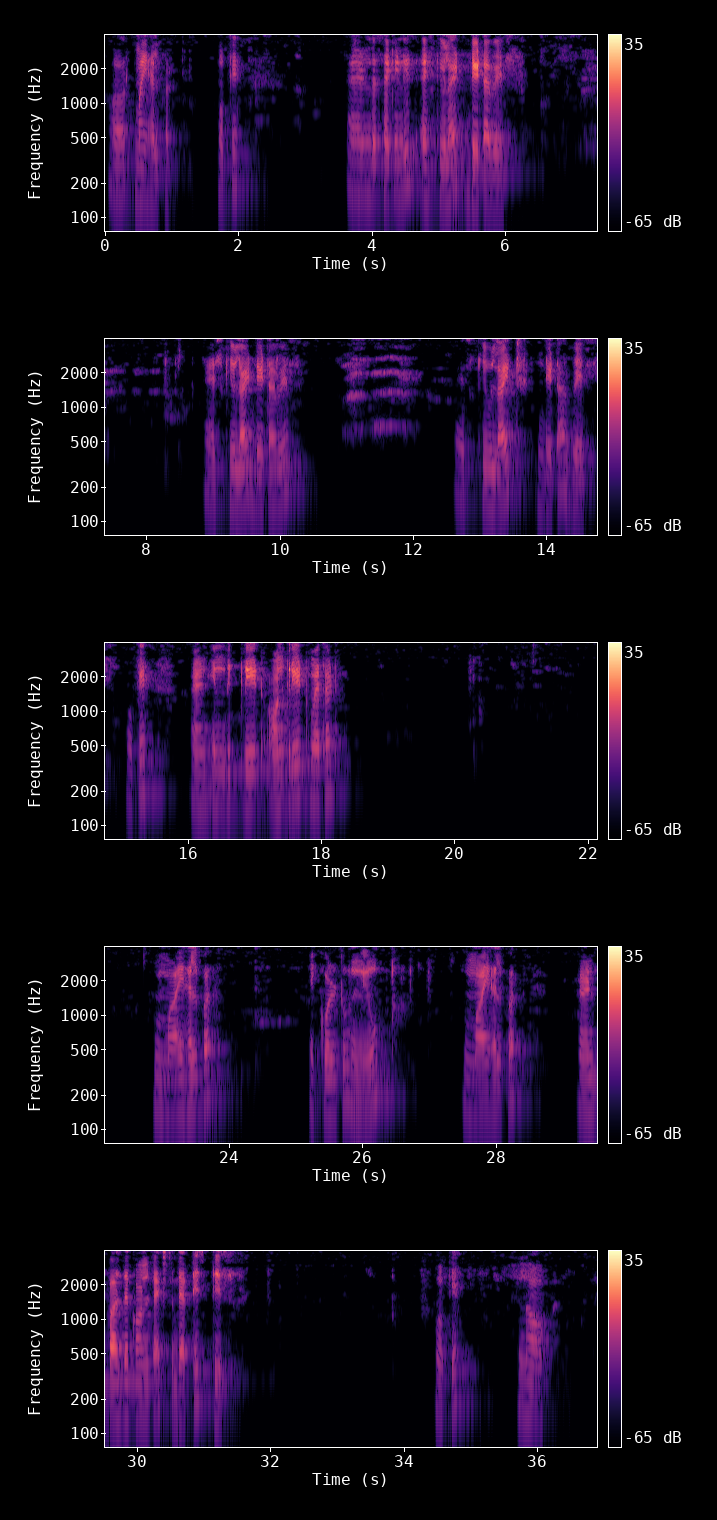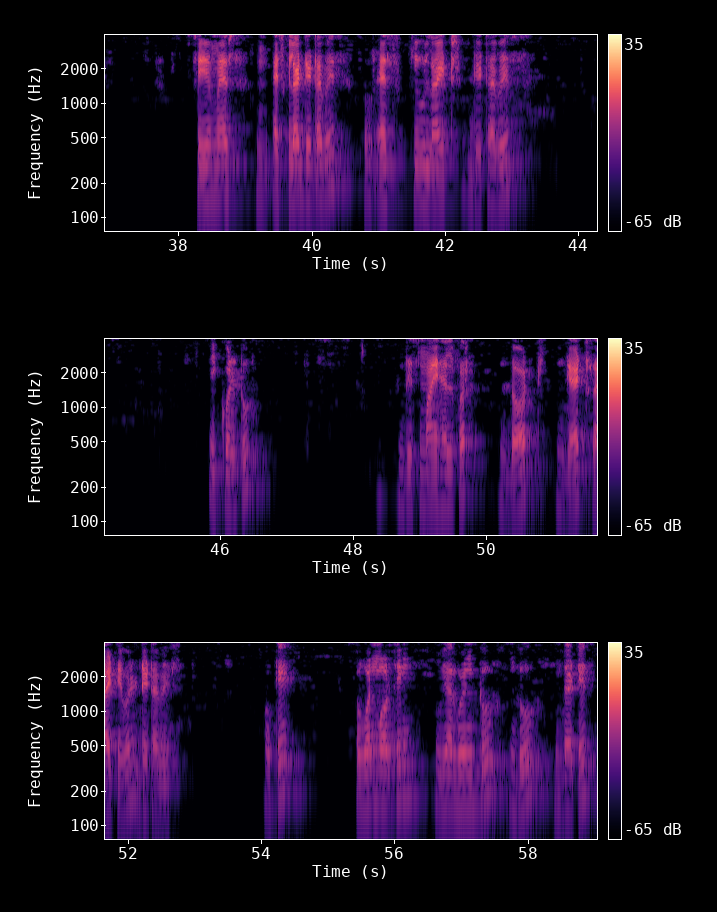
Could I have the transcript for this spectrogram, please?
or my helper okay? And the second is sqlite database. SQLite database. SQLite database okay? And in the create on create method my helper equal to new my helper and pass the context that is this. Okay. Now same as SQLite database so SQLite database equal to this my helper dot get writable database. Okay? So one more thing we are going to do that is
